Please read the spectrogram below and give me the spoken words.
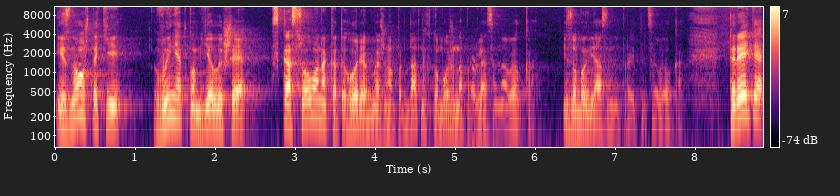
І знову ж таки, винятком є лише скасована категорія обмежено придатних, хто може направлятися на ВЛК і зобов'язані пройти це ВЛК. Третя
